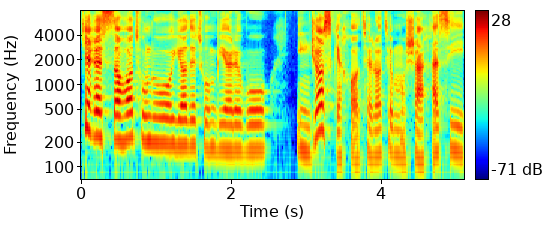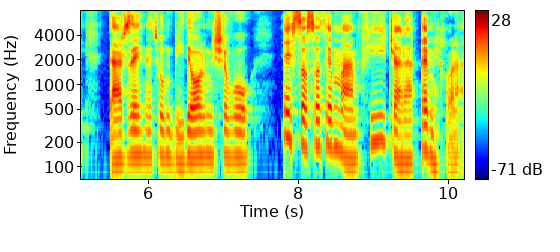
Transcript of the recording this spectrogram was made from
که قصه هاتون رو یادتون بیاره و اینجاست که خاطرات مشخصی در ذهنتون بیدار میشه و احساسات منفی جرقه می‌خورن.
